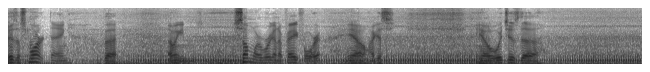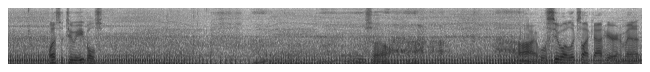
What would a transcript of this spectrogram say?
is a smart thing. But I mean somewhere we're going to pay for it you know, I guess, you know, which is the less of two evils. So, uh, all right, we'll see what it looks like out here in a minute.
